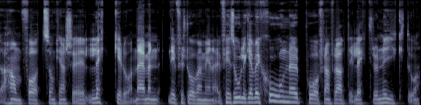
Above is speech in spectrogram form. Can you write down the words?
handfat som kanske läcker då. Nej, men ni förstår vad jag menar. Det finns olika versioner på framförallt elektronik då.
